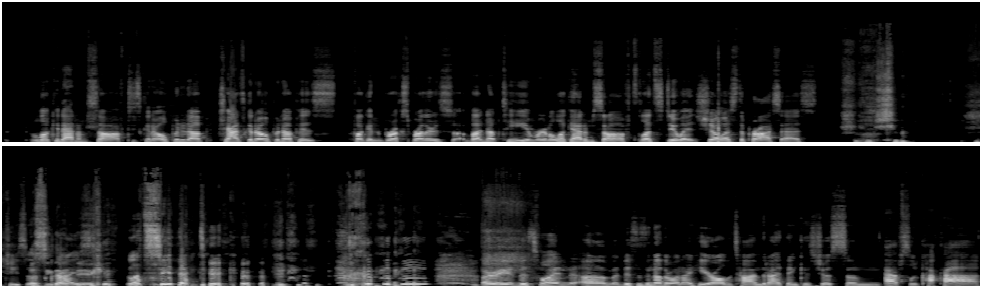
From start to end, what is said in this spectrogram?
look at Adam Soft. He's gonna open it up. Chad's gonna open up his fucking Brooks Brothers button up tee, and we're gonna look at him soft. Let's do it. Show us the process. Jesus Let's see Christ. that dick. Let's see that dick. all right, this one, um, this is another one I hear all the time that I think is just some absolute caca.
